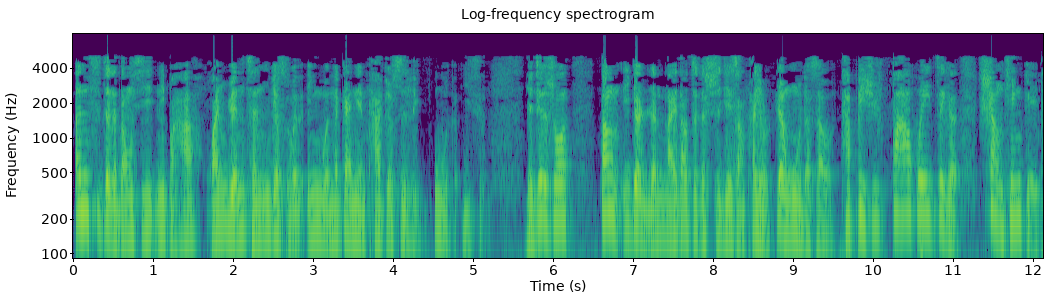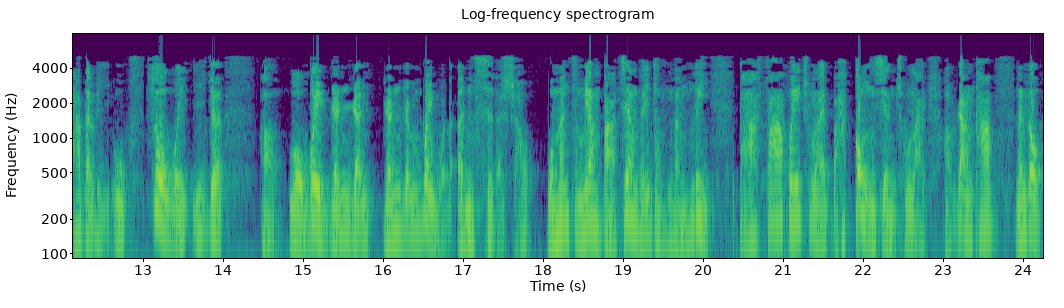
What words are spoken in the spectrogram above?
恩赐这个东西，你把它还原成一个所谓的英文的概念，它就是礼物的意思。也就是说，当一个人来到这个世界上，他有任务的时候，他必须发挥这个上天给他的礼物，作为一个。啊！我为人人，人人为我的恩赐的时候，我们怎么样把这样的一种能力，把它发挥出来，把它贡献出来，好，让他能够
